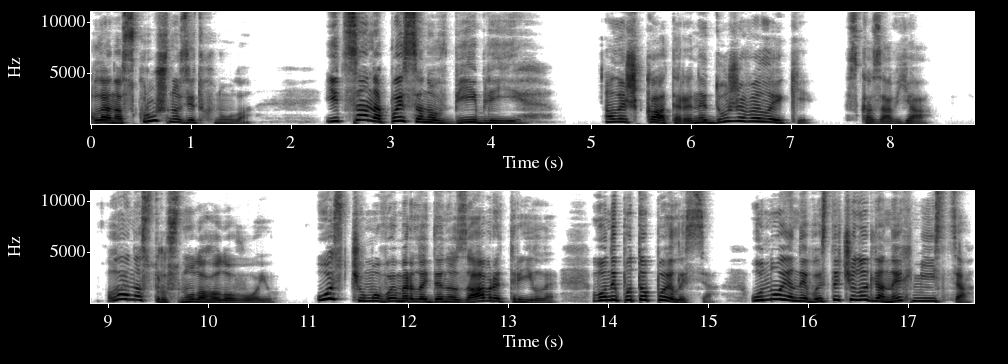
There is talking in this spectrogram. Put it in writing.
Лена скрушно зітхнула. І це написано в Біблії. Але ж катери не дуже великі, сказав я. Лена струснула головою. Ось чому вимерли динозаври тріле. Вони потопилися. У Ноя не вистачило для них місця.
